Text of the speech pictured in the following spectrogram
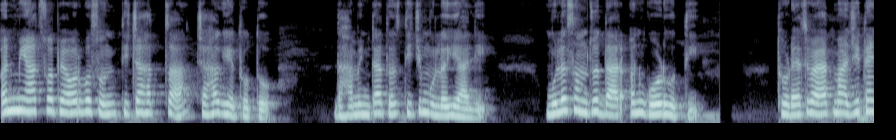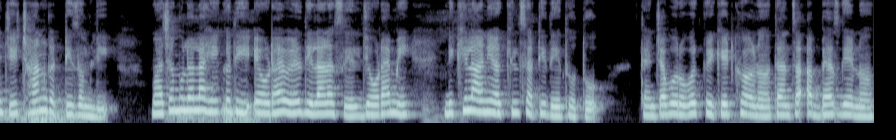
अन मी आज सोफ्यावर बसून तिच्या हातचा चहा घेत होतो. दहा मिनिटातच तिची मुलंही आली. मुलं समजूतदार अन गोड होती. थोड्याच वेळात माझी त्यांची छान गट्टी जमली. माझ्या मुलालाही कधी एवढा वेळ दिला नसेल जेवढा मी निखिल आणि अखिलसाठी देत होतो. त्यांच्याबरोबर क्रिकेट खेळणं त्यांचा अभ्यास घेणं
